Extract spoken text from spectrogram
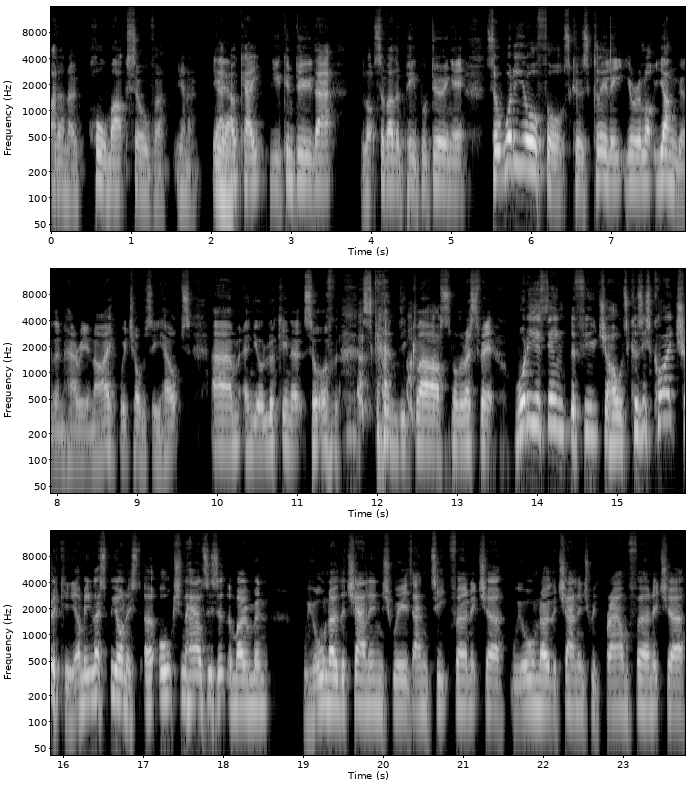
I don't know hallmark silver. You know, yeah, yeah. okay, you can do that. Lots of other people doing it. So, what are your thoughts? Because clearly you're a lot younger than Harry and I, which obviously helps. Um, and you're looking at sort of Scandi glass and all the rest of it. What do you think the future holds? Because it's quite tricky. I mean, let's be honest. Uh, auction houses at the moment we all know the challenge with antique furniture. We all know the challenge with brown furniture.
